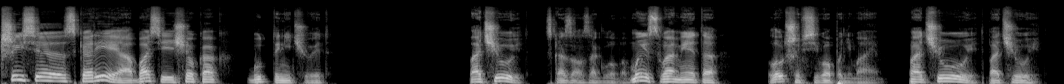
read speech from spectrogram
Кшися скорее, а Бася еще как будто не чует. «Почует», — сказал Заглоба. «Мы с вами это лучше всего понимаем. Почует, почует».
